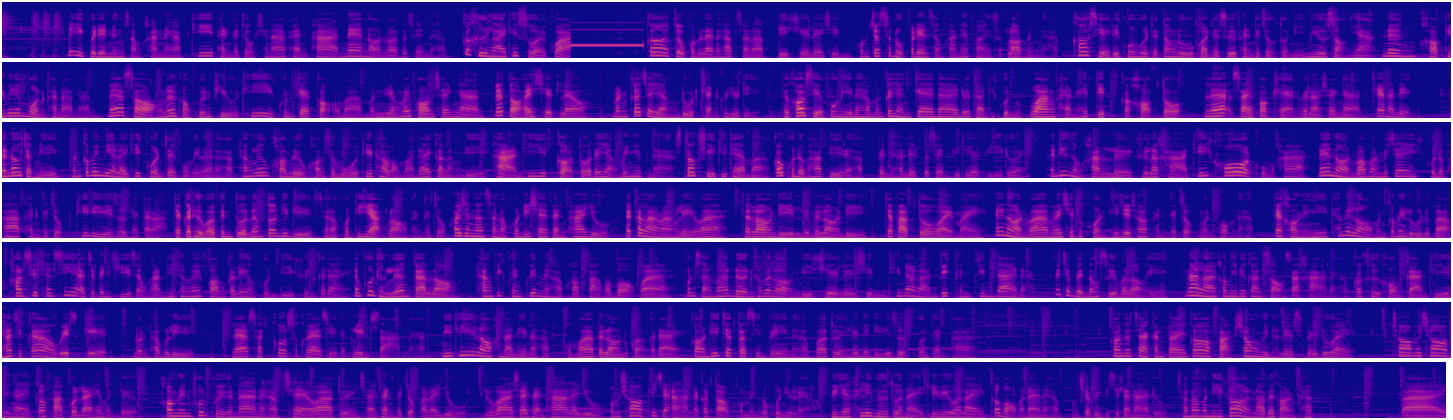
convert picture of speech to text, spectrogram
และอีกประเด็นหนึ่งสำคัญนะครับ ที่แผ่นกระจกชนะแผ่นผ้าแน่นอน 100%นะครับ ก็คือลายที่สวยกว่า ก็จบกันไปแล้วนะครับสำหรับ DK เลชิน ผมจะสรุปประเด็นสำคัญให้ฟังอีกสักรอบหนึ่งนะครับ ข้อเสียที่คุณควรจะต้องรู้ก่อนจะซื้อแผ่นกระจกตัวนี้มีอยู่ 2 อย่าง 1. ขอบที่ไม่ได้มนขนาดนั้น และ 2. เรื่องของพื้นผิวที่คุณแกะกล่องออกมา มันยังไม่พร้อมใช้งาน และต่อให้เช็ดแล้ว มันก็จะยังดูดแขนคุณอยู่ดี แต่ข้อเสียพวกนี้นะครับมันก็ยังแก้ได้ด้วยการที่คุณวางแผ่นให้ติดกับขอบโต๊ะ และใส่ปลอกแขนเวลาใช้งานแค่นั้นเอง และนอกจากนี้มันก็ไม่มีอะไรที่กวนใจผมอีกแล้วนะครับ ทั้งเรื่องความเร็วความสมูทที่ทำออกมาได้กำลังดี ฐานที่ยึดเกาะโต๊ะได้อย่างไม่มีปัญหาสต็อกฟีที่แถมมาก็คุณภาพดีนะครับ เป็น 100% PTFE ด้วย และที่สำคัญเลยคือราคาที่โคตรคุ้มค่า แน่นอนว่ามันไม่ใช่คุณภาพแผ่นกระจกที่ดีที่สุดในตลาด แต่ก็ถือว่าเป็นตัวเริ่มต้นที่ดีสำหรับคนที่อยากลองแผ่นกระจก เพราะฉะนั้นสำหรับคนที่ใช้แผ่นผ้าอยู่ และกำลังลังเลว่าจะลองดีหรือไม่ลองดี จะปรับตัวไหวไหมแน่นอนว่าไม่ใช่ทุกคนที่จะชอบแผ่นกระจกเหมือนผมนะครับแต่ของอย่างนี้ถ้าไม่ลองมันก็ไม่รู้หรือเปล่า consistency อาจจะเป็นคีย์สำคัญที่ทำให้ฟอร์มการเล่นของคุณดีขึ้นก็ได้ และพูดถึงเรื่องการลองทาง Big Penguin นะครับเขาฝากมาบอกว่า คุณสามารถเดินเข้าไปลอง DK เลชินที่หน้าร้าน Big Penguin ได้นะครับไม่จำเป็นต้องซื้อมาลองเอง หน้าร้านเขามีด้วยกัน 2 สาขานะครับก็คือโครงการที่59 Westgate นนทบุรีและ Satco Square สีนคริน3นะครับ มีที่ให้ลองขนาดนี้แล้วครับ ผมว่าไปลองดูก่อนก็ได้ ก่อนที่จะตัดสินไปเองนะครับ ว่าตัวเองเล่นได้ดีที่สุดบนแผ่นผ้า ก่อนจะจากกันไปก็ฝากช่อง Winterless ไปด้วย ชอบไม่ชอบยังไงก็ฝากกดไลค์ให้เหมือนเดิม คอมเมนต์พูดคุยกันได้นะครับ แชร์ว่าตัวเองใช้แผ่นกระจกอะไรอยู่ หรือว่าใช้แผ่นผ้าอะไรอยู่ ผมชอบที่จะอ่านแล้วก็ตอบคอมเมนต์พวกคุณอยู่แล้ว หรืออยากให้รีวิวตัวไหนรีวิวอะไรก็บอกมาได้นะครับ ผมจะไปพิจารณาดูสำหรับวันนี้ก็ลาไปก่อนครับบาย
